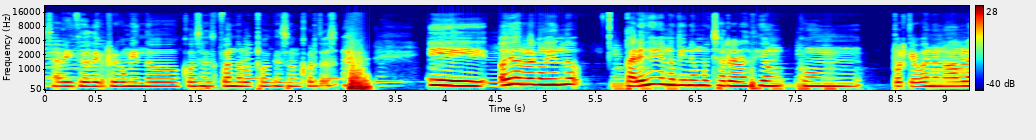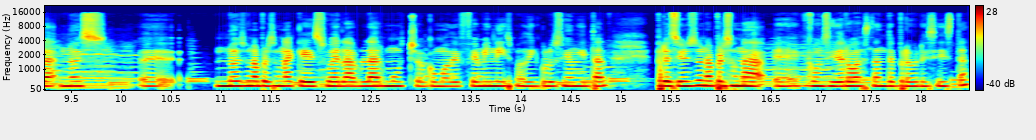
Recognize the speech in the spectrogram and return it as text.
sabéis que recomiendo cosas cuando los podcasts son cortos. y hoy os recomiendo. Parece que no tiene mucha relación con. Porque bueno, no habla. No es. Eh, no es una persona que suele hablar mucho como de feminismo, de inclusión y tal, pero sí es una persona eh, que considero bastante progresista.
